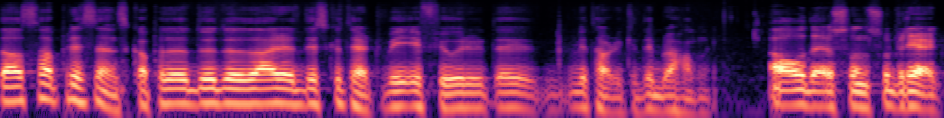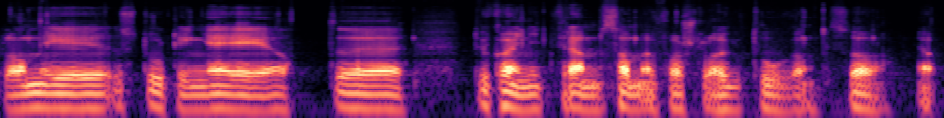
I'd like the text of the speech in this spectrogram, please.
da sa presidentskapet det, det der diskuterte vi i fjor, det, vi tar det ikke til behandling. Ja, og det er sånn som reglene i Stortinget er at uh, du kan ikke fremme samme forslag to ganger. Så ja.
